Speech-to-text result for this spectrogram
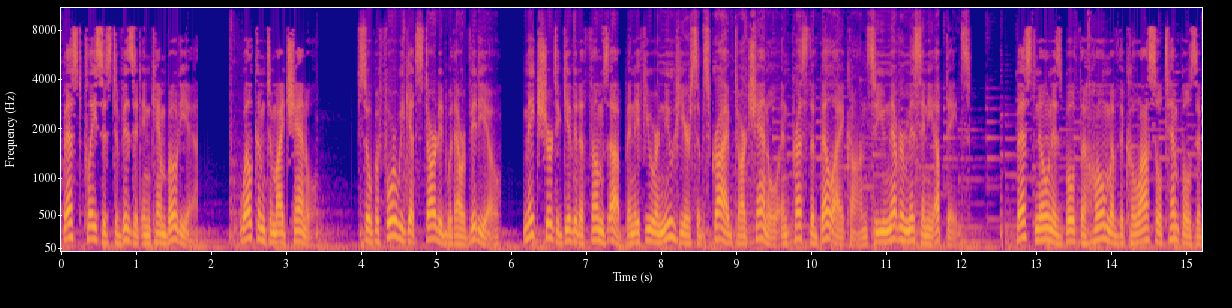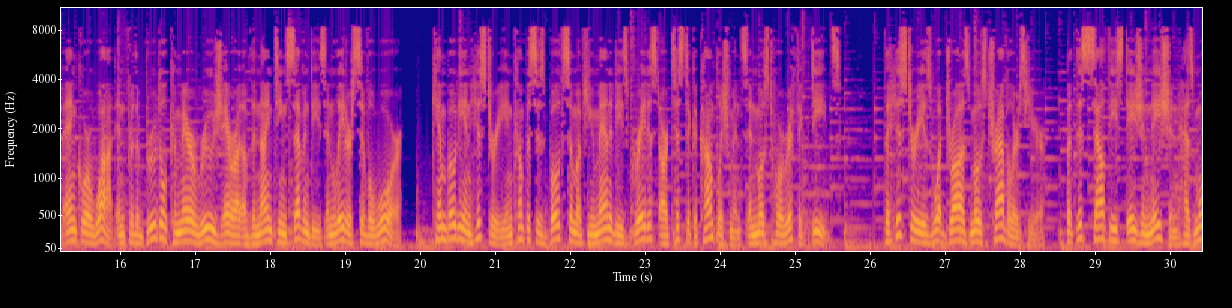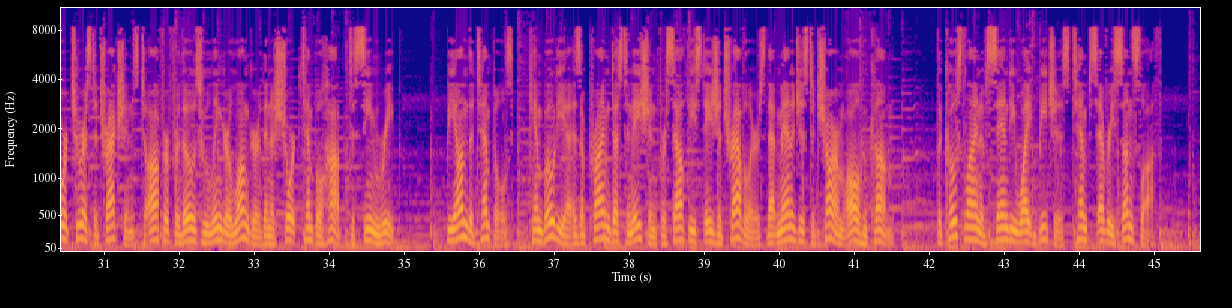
Best places to visit in Cambodia. Welcome to my channel. So before we get started with our video, make sure to give it a thumbs up and if you are new here subscribe to our channel and press the bell icon so you never miss any updates. Best known as both the home of the colossal temples of Angkor Wat and for the brutal Khmer Rouge era of the 1970s and later civil war, Cambodian history encompasses both some of humanity's greatest artistic accomplishments and most horrific deeds. The history is what draws most travelers here, but this Southeast Asian nation has more tourist attractions to offer for those who linger longer than a short temple hop to Siem Reap. Beyond the temples, Cambodia is a prime destination for Southeast Asia travelers that manages to charm all who come. The coastline of sandy white beaches tempts every sunsloth.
